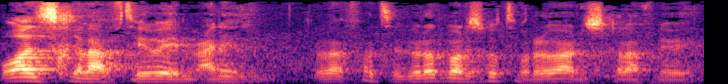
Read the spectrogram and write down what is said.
waad iskhilaaftay weyn macnehedu lafa timirood baan isku tuurnay waan iskhilaafnay weyn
